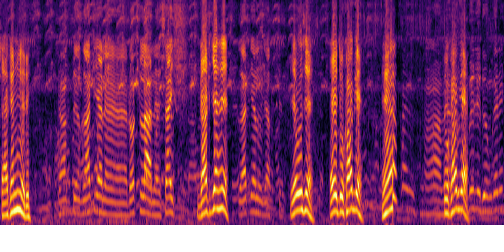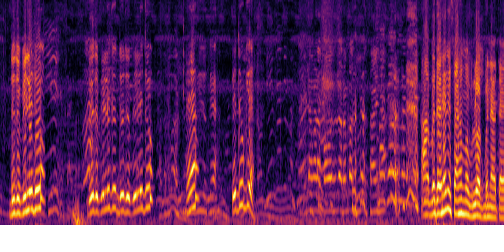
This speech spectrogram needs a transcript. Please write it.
શાક એનું રે છે ગાંઠિયા ને રોટલા ને સાઈસ. ગાંઠિયા હે ગાંઠિયાનું શાક છે. એવું છે? એ તું ખાગે હે? તું ખાગે પી લીધું એમ કરી દૂધ પી લીધું? દૂધ પી લીધું? દૂધ પી લીધું? હે? પીધું કે? આ બધા છે ને સાહમાં બ્લોગ બનાવતા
